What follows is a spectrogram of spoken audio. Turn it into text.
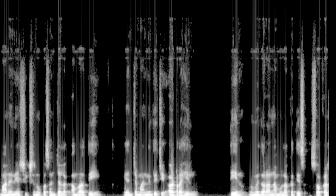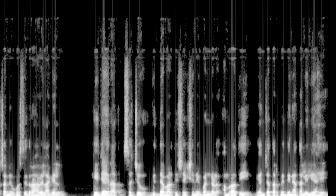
माननीय शिक्षण उपसंचालक अमरावती यांच्या मान्यतेची अट राहील. तीन उमेदवारांना मुलाखतीस स्वखर्चाने उपस्थित राहावे लागेल. ही जाहिरात सचिव विद्याभारती शैक्षणिक मंडळ अमरावती यांच्यातर्फे देण्यात आलेली आहे.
